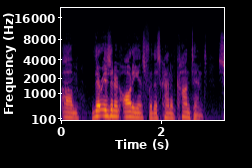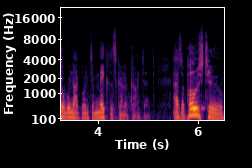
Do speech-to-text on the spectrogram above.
Um, there isn't an audience for this kind of content, so we're not going to make this kind of content. As opposed to,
